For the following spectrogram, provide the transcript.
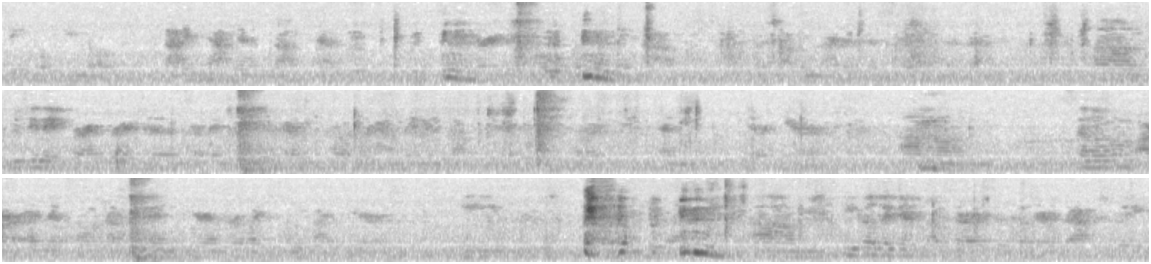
single people, not encampments, not tents, very small, but then they have a shopping cart and just go under that. Um, usually they burn bridges, or they do every program, they use out to every resort, and they're here. Um, some of them are, I met someone that's been here for like twenty-five years, he's, um, he feels like there's no services, but there's actually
